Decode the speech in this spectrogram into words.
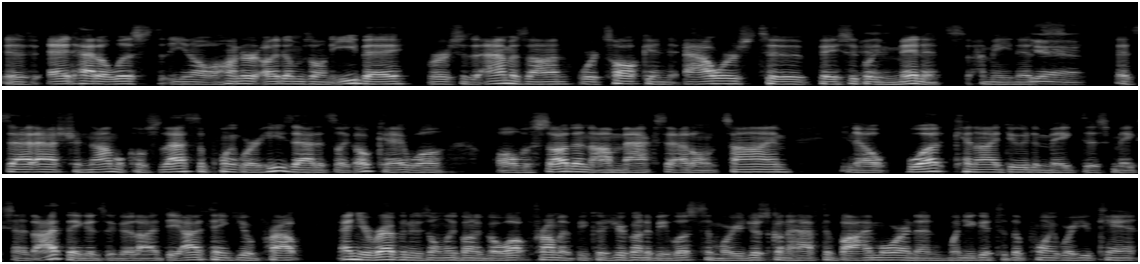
If Ed had a list, you know, 100 items on eBay versus Amazon, we're talking hours to basically yeah. minutes. I mean, it's yeah. it's that astronomical. So that's the point where he's at. It's like, okay, well, all of a sudden I'm maxed out on time you know, what can I do to make this make sense? I think it's a good idea. I think you'll probably, and your revenue is only going to go up from it because you're going to be listing more. You're just going to have to buy more. And then when you get to the point where you can't,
